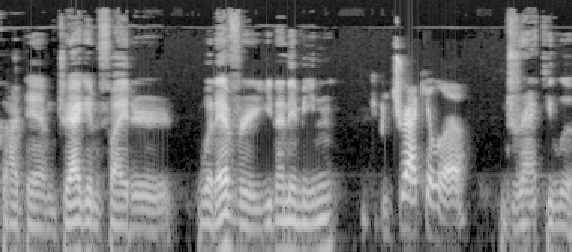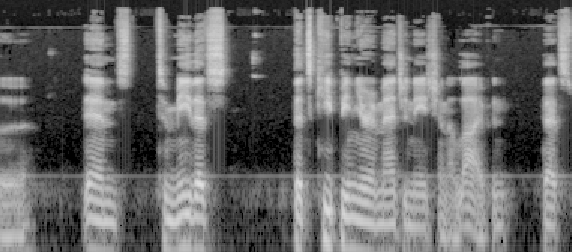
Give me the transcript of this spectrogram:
goddamn dragon fighter whatever you know what i mean You could be Dracula. dracula and to me that's that's keeping your imagination alive and that's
